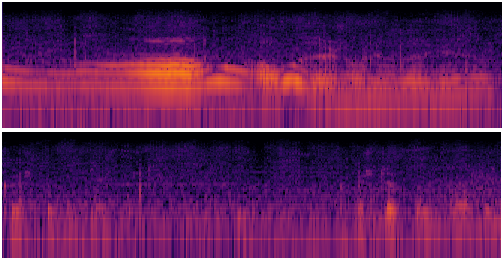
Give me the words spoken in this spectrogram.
Oh, there's one over here. Christopher Robin. Christopher Robin.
